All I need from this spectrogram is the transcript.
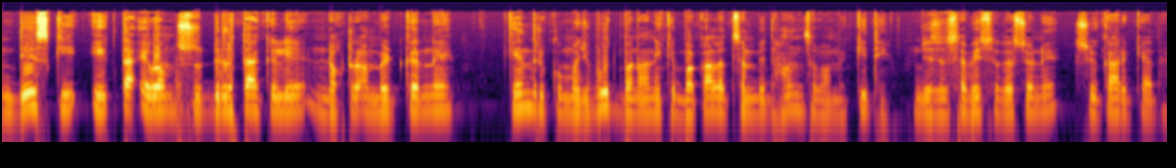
देश की एकता एवं सुदृढ़ता के लिए डॉक्टर अंबेडकर ने केंद्र को मज़बूत बनाने की वकालत संविधान सभा में की थी, जिसे सभी सदस्यों ने स्वीकार किया था।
